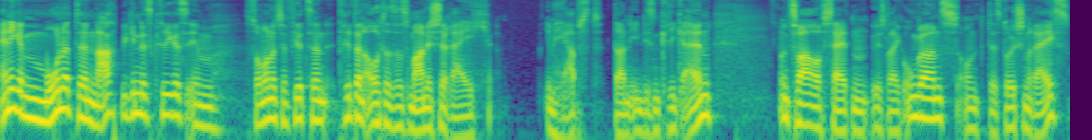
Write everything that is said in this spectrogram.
Einige Monate nach Beginn des Krieges im Sommer 1914 tritt dann auch das Osmanische Reich im Herbst dann in diesen Krieg ein. Und zwar auf Seiten Österreich-Ungarns und des Deutschen Reichs.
